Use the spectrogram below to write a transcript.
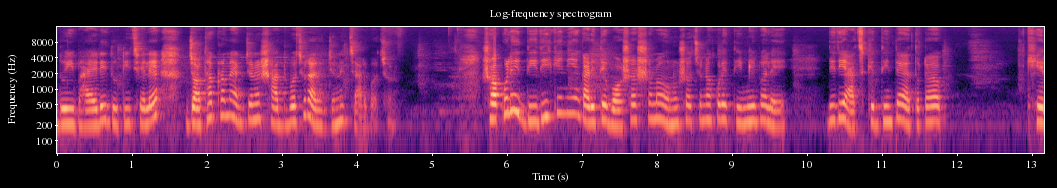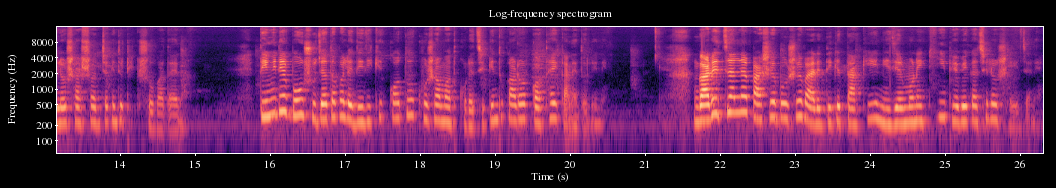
দুই ভাইয়েরই দুটি ছেলে, যথাক্রমে একজনের সাত বছর, আরেকজনের চার বছর। সকলেই দিদিকে নিয়ে গাড়িতে বসার সময় অনুশোচনা করে তিমি বলে, দিদি, আজকের দিনটা এতটা খেলো সাজসজ্জা কিন্তু ঠিক শোভা দেয় না। তিমিরের বউ সুজাতা বলে, দিদিকে কত খোসামত করেছে, কিন্তু কারোর কথাই কানে তোলেনি। গাড়ির জানলার পাশে বসে বাইরের দিকে তাকিয়ে নিজের মনে কী ভেবে গেছিল সেই জানে।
